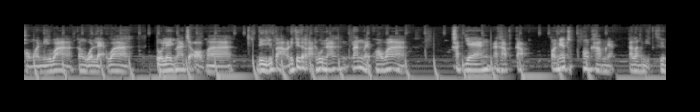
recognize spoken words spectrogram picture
ของวันนี้ว่ากังวลแหละว่าตัวเลขน่าจะออกมาดีหรือเปล่า นี่คือตลาดหุ้นนะ นั่นหมายความว่าขัดแย้งนะครับกับตอนนี้ทองคำเนี่ยกำลังดีขึ้น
